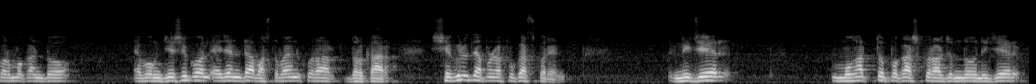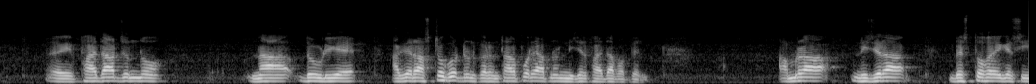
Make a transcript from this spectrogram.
কর্মকাণ্ড এবং যে সকল এজেন্ডা বাস্তবায়ন করার দরকার, সেগুলিতে আপনারা ফোকাস করেন। নিজের মহাত্ম প্রকাশ করার জন্য, নিজের ফায়দার জন্য না দৌড়িয়ে আগে রাষ্ট্র গঠন করেন, তারপরে আপনার নিজের ফায়দা পাবেন। আমরা নিজেরা ব্যস্ত হয়ে গেছি,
